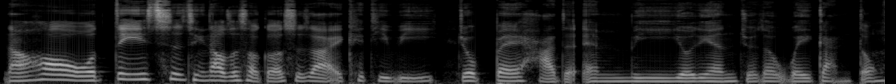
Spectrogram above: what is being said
然后我第一次听到这首歌是在 KTV，就被他的 MV 有点觉得微感动。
